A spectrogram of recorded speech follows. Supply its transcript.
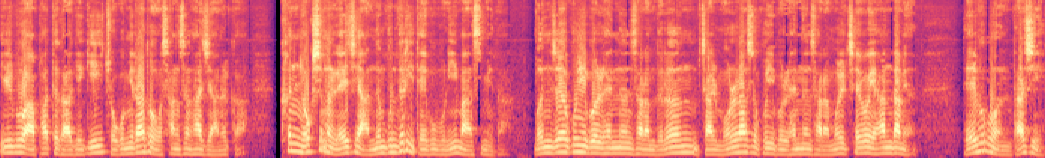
일부 아파트 가격이 조금이라도 상승하지 않을까 큰 욕심을 내지 않는 분들이 대부분이 많습니다. 먼저 구입을 했는 사람들은 잘 몰라서 구입을 했는 사람을 제외한다면 대부분 다시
